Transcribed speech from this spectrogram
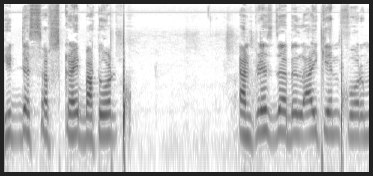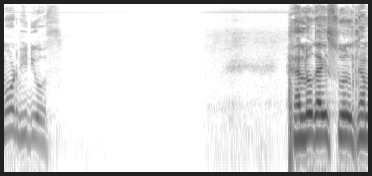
hit the subscribe button and press the bell icon for more videos. Hello guys welcome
